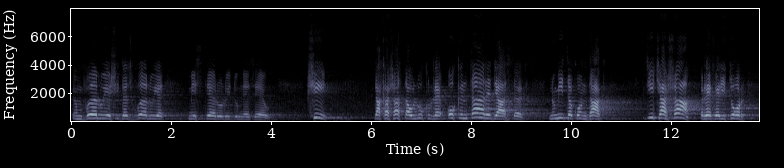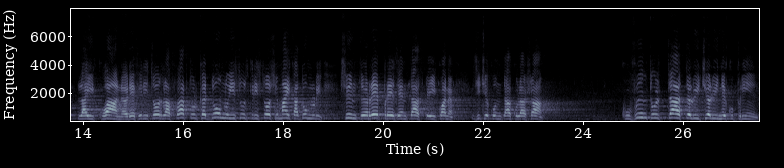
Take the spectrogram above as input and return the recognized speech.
învăluie și dezvăluie misterul lui Dumnezeu. Și, dacă așa stau lucrurile, o cântare de astăzi, numită Condac, zice așa referitor la icoană, referitor la faptul că Domnul Iisus Hristos și Maica Domnului sunt reprezentați pe icoană. Zice Condacul așa, cuvântul Tatălui Celui necuprins,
